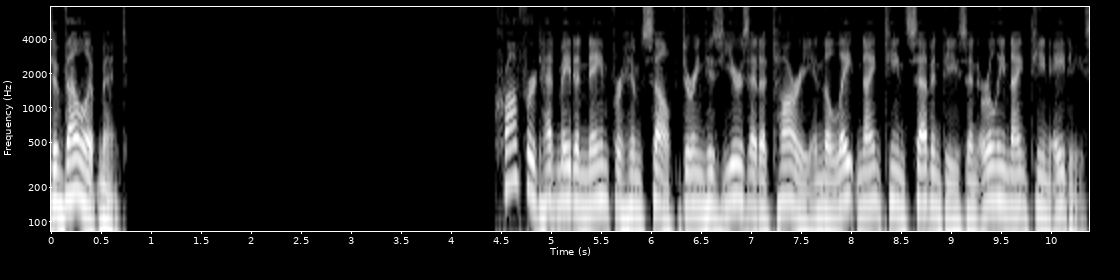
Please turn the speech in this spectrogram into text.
Development Crawford had made a name for himself during his years at Atari in the late 1970s and early 1980s.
